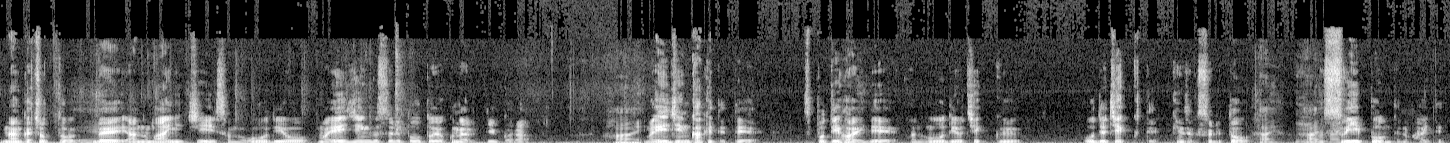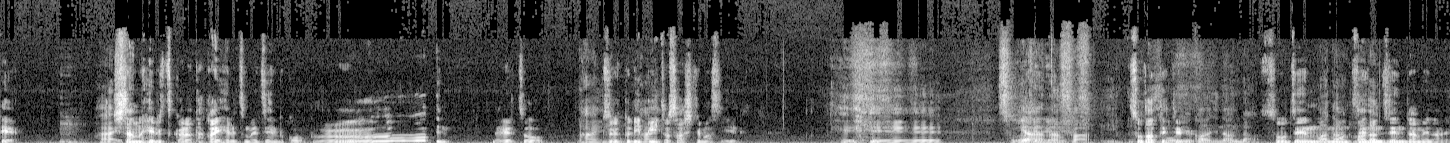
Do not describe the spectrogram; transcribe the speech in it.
なんかちょっと、であの毎日そのオーディオ、まあ、エイジングすると音良くなるっていうから、はい、まあ、エイジングかけてて Spotify で、あのオーディオチェックオーディオチェックって検索すると、はい。うん。はいはい。あのスイープ音っていうのが入ってて、うん。はい。下のヘルツから高いヘルツまで全部こうブーってなるやつをはい。ずっとリピートさせてます、家で。へえいやなんかい育ててる。そういう感じなんだ。そう全まだもう全然ダメだね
